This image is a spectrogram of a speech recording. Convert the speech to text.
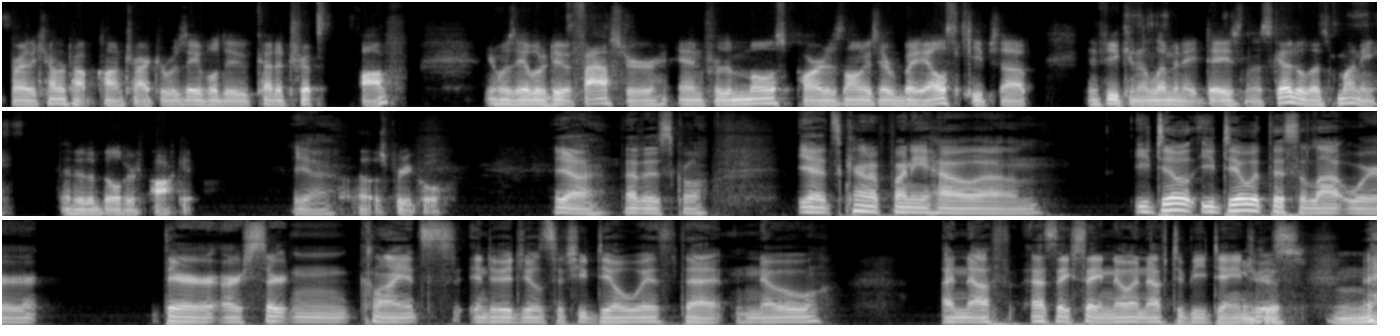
sorry, the countertop contractor was able to cut a trip off and was able to do it faster. And for the most part, as long as everybody else keeps up, if you can eliminate days in the schedule, that's money into the builder's pocket. Yeah. That was pretty cool. Yeah, that is cool. Yeah, it's kind of funny how um you deal you deal with this a lot where there are certain clients, individuals that you deal with that know enough, as they say, know enough to be dangerous. Mhm.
